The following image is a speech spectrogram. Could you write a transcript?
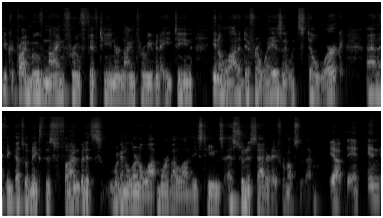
you could probably move nine through 15 or nine through even 18 in a lot of different ways and it would still work. And I think that's what makes this fun, but it's, we're going to learn a lot more about a lot of these teams as soon as Saturday for most of them. Yeah. And, and,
